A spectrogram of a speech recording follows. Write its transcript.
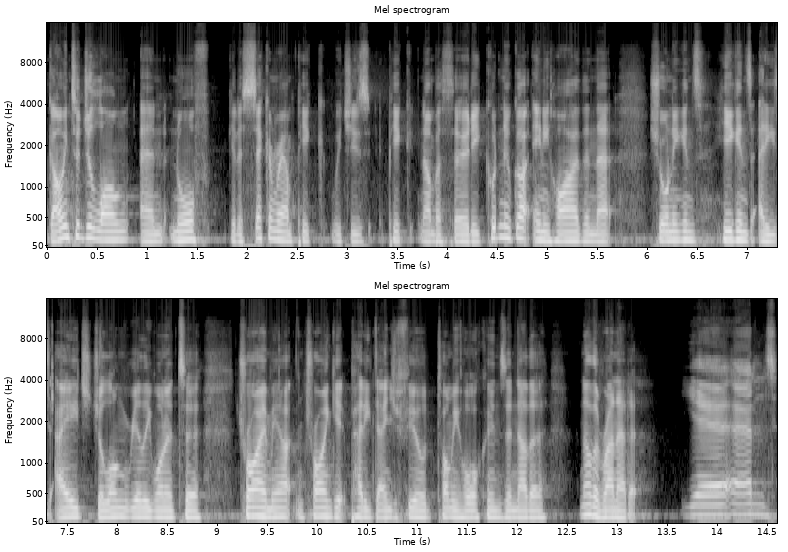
going to Geelong and North get a second round pick, which is pick number 30. Couldn't have got any higher than that. Shaun Higgins, Higgins at his age, Geelong really wanted to try him out and try and get Paddy Dangerfield, Tommy Hawkins another another run at it. Yeah, and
